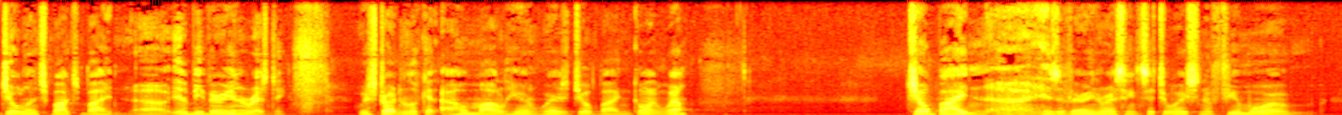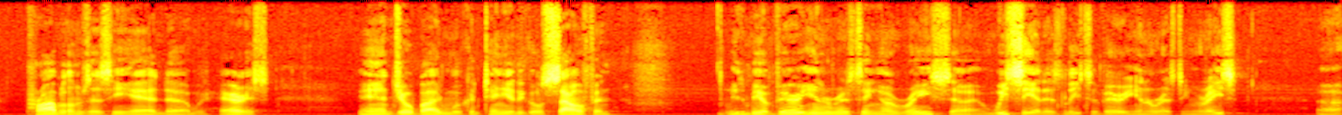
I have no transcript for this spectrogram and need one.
Joe Lunchbox Biden. Uh, it'll be very interesting. We're starting to look at our model here, and where is Joe Biden going? Well, Joe Biden uh, is a very interesting situation. A few more problems as he had uh, with Harris, and Joe Biden will continue to go south and it'll be a very interesting uh, race. Uh, we see it as at least a very interesting race uh,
